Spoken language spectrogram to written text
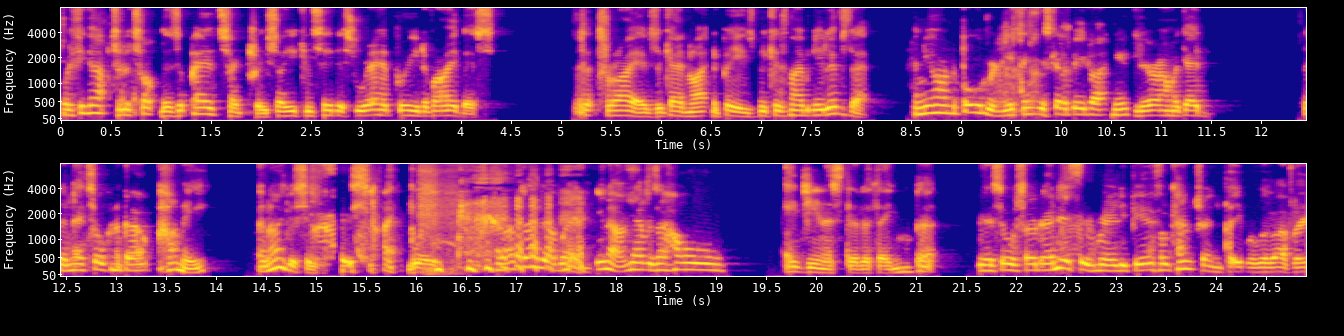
Well, if you go up to the top, there's a bird sanctuary, so you can see this rare breed of ibis that thrives again like the bees because nobody lives there. And you're on the border and you think it's going to be like nuclear Armageddon. Then they're talking about honey and ibises. It's like weird. and I'm glad. You know, there was a whole edginess to the thing, but there's also, and it's a really beautiful country and people were lovely.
